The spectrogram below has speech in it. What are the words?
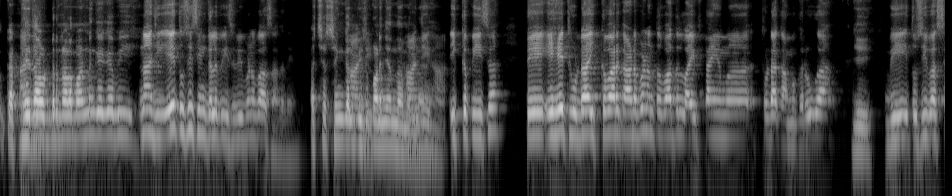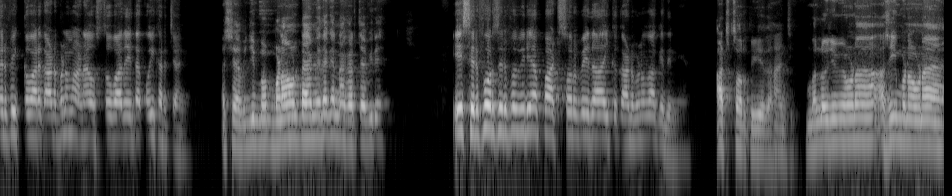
ਇਕੱਠੇ ਦਾ ਹਾਂਜੀ। ਆਰਡਰ ਨਾਲ ਬਣਨਗੇ ਕਿ ਵੀ? ਨਾ ਜੀ ਇਹ ਤੁਸੀਂ ਸਿੰਗਲ ਪੀਸ ਵੀ ਬਣਵਾ ਸਕਦੇ ਹੋ। ਅੱਛਾ ਸਿੰਗਲ ਪੀਸ ਹਾਂਜੀ। ਬਣ ਜਾਂਦਾ ਮੰਨ ਹਾਂਜੀ ਹਾਂ। ਇੱਕ ਪੀਸ ਤੇ ਇਹ ਤੁਹਾਡਾ ਇੱਕ ਵਾਰ ਕਾਰਡ ਬਣਨ ਤੋਂ ਬਾਅਦ ਲਾਈਫ ਟਾਈਮ ਤੁਹਾਡਾ ਕੰਮ ਕਰੂਗਾ। ਜੀ। ਵੀ ਤੁਸੀਂ ਬਸ ਸਿਰਫ ਇੱਕ ਵਾਰ ਕਾਰਡ ਬਣਵਾਉਣਾ ਉਸ ਤੋਂ ਬਾਅਦ ਇਹਦਾ ਕੋਈ ਖਰਚਾ ਨਹੀਂ। ਅੱਛਾ ਜੀ ਬਣਾਉਣ ਟਾਈਮ ਇਹਦਾ ਕਿੰਨਾ ਖਰਚਾ ਵੀਰੇ? ਇਹ ਸਿਰਫ ਔਰ ਸਿਰਫ ਵੀਰੇ ਆਪਾਂ 800 ਰੁਪਏ ਦਾ ਇੱਕ ਕਾਰਡ ਬਣਵਾ ਕੇ ਦਿੰਦੇ ਆ 800 ਰੁਪਏ ਦਾ? ਹਾਂਜੀ। ਮੰਨ ਲਓ ਜਿਵੇਂ ਹੁਣ ਅਸੀਂ ਬਣਾਉਣਾ ਹੈ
